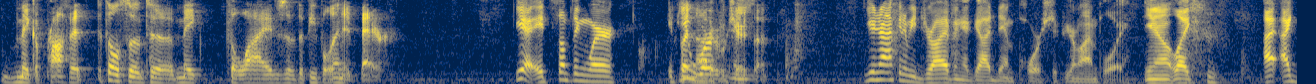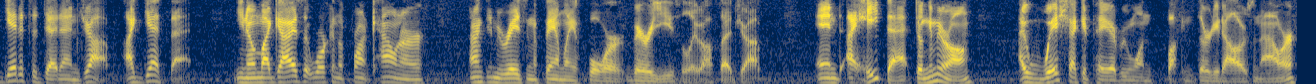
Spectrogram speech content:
make a profit; it's also to make the lives of the people in it better. Yeah, it's something where if you work, for me, that. you're not going to be driving a goddamn Porsche if you're my employee. You know, like I, I get it's a dead end job. I get that. You know, my guys that work in the front counter aren't going to be raising a family of four very easily off that job, and I hate that. Don't get me wrong. I wish I could pay everyone fucking thirty dollars an hour.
